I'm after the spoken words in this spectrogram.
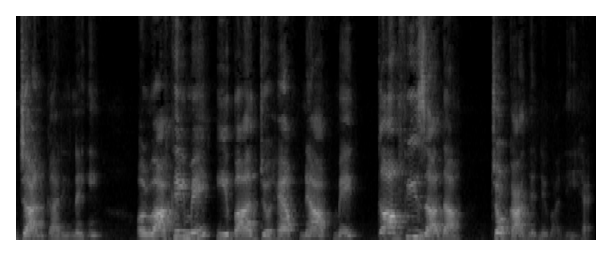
जानकारी नहीं। और वाकई में ये बात जो है अपने आप में काफ़ी ज़्यादा चौंका देने वाली है।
